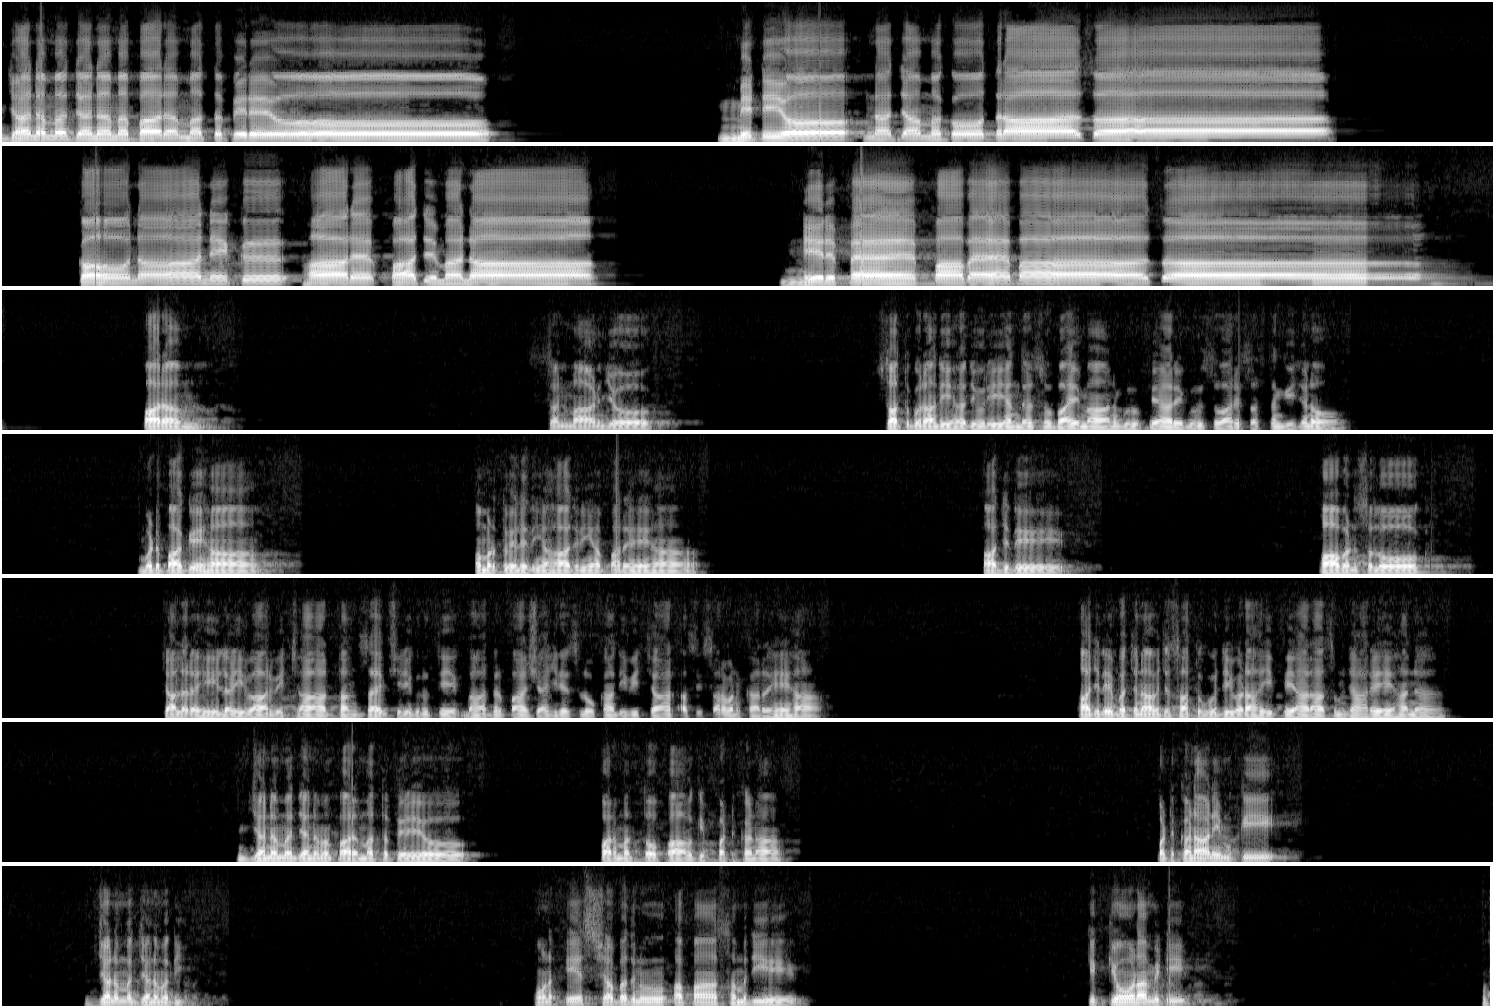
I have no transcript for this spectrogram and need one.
ਜਨਮ ਜਨਮ ਪਰ ਮਤ ਫਿਰਿਓ। ਮਿਟਿਓ ਨ ਜਮ ਕੋ ਤਰਾਸ। ਕਹੋ ਨਾਨਕ ਹਰ ਭਜ ਮਨਾ। ਨਿਰਪੈ ਪਾਵੈ ਬਾਸ। ਪਰਮ ਸਨਮਾਨਯੋਗ ਸਤਿਗੁਰਾਂ ਦੀ ਹਜ਼ੂਰੀ ਅੰਦਰ ਸੁਭਾਈਮਾਨ ਗੁਰੂ ਪਿਆਰੇ, ਗੁਰੂ ਸਵਾਰੇ ਸਤਸੰਗੀ ਜਨੋ। ਵਡਭਾਗੇ ਹਾਂ, ਅੰਮ੍ਰਿਤ ਵੇਲੇ ਦੀਆਂ ਹਾਜ਼ਰੀਆਂ ਭਰ ਰਹੇ ਹਾਂ। ਅੱਜ ਦੇ ਪਾਵਨ ਸ਼ਲੋਕ ਚੱਲ ਰਹੀ ਲੜੀਵਾਰ ਵਿਚਾਰ, ਧੰਨ ਸਾਹਿਬ ਸ੍ਰੀ ਗੁਰੂ ਤੇਗ ਬਹਾਦਰ ਪਾਤਸ਼ਾਹ ਜੀ ਦੇ ਸ਼ਲੋਕਾਂ ਦੀ ਵਿਚਾਰ ਅਸੀਂ ਸਰਵਣ ਕਰ ਰਹੇ ਹਾਂ। ਅੱਜ ਦੇ ਬਚਨਾਂ ਵਿੱਚ ਸਤਿਗੁਰੂ ਜੀ ਬੜਾ ਹੀ ਪਿਆਰਾ ਸਮਝਾ ਰਹੇ ਹਨ। ਜਨਮ ਜਨਮ ਭਰਮਤ ਫਿਰਿਓ ਭਰਮਤ ਤੋਂ ਭਾਵ ਕਿ ਭਟਕਣਾ। ਭਟਕਣਾ ਨਹੀਂ ਮੁਕੀ ਜਨਮ ਜਨਮ ਦੀ। ਹੁਣ ਇਸ ਸ਼ਬਦ ਨੂੰ ਆਪਾਂ ਸਮਝੀਏ ਕਿ ਕਿਉਂ ਨਾ ਮਿਟੀ।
